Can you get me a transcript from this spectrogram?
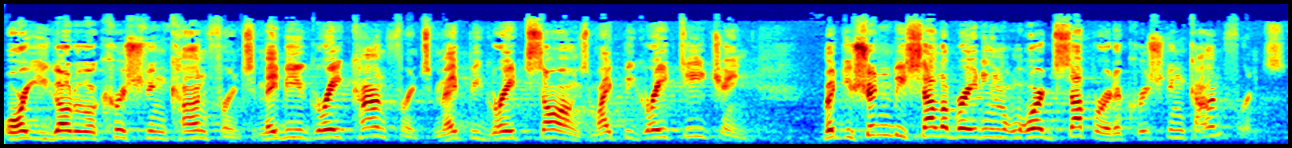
Or you go to a Christian conference. It may be a great conference, might be great songs, might be great teaching, but you shouldn't be celebrating the Lord's Supper at a Christian conference.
